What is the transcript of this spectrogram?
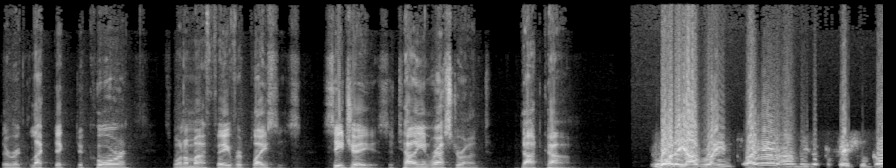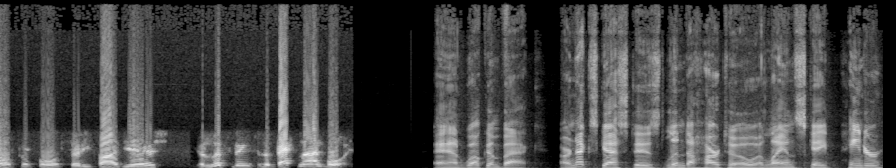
their eclectic decor. It's one of my favorite places. cjsitalianrestaurant.com. Good morning. I'm Wayne Player. I'm a professional golfer for 35 years. You're listening to the Back Nine Boys. And welcome back. Our next guest is Linda Hartough, a landscape painter,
